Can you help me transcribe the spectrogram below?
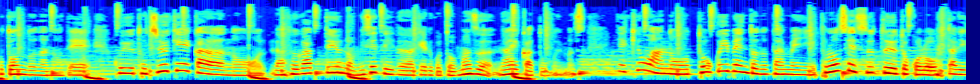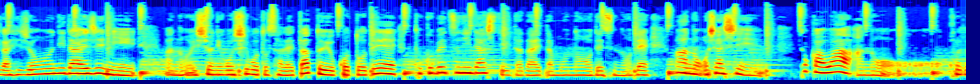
ほとんどなので、こういう途中経過のラフ画っていうのを見せていただけることまずないかと思います。で今日はあのトークイベントのためにプロセスというところをお二人が非常に大事にあの一緒にご仕事されたということで特別に出していただいたものですので、まあ、あのお写真とかはあのこ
